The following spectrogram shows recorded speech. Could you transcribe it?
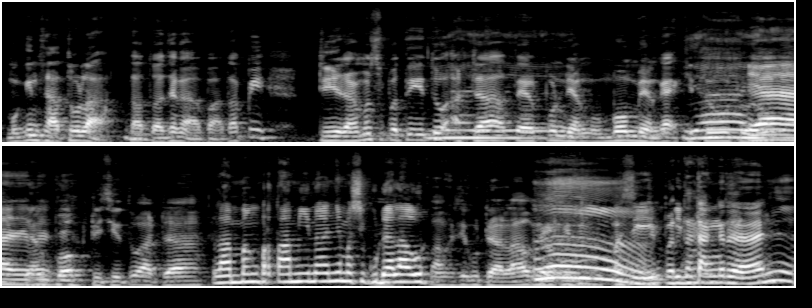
mungkin satu lah satu aja nggak apa tapi di Ramos seperti itu ada telepon yang umum yang kayak gitu Ya, dulu. ya, ya, yang betul. box di situ ada Lambang Pertaminanya masih kuda laut. masih kuda laut kayak gitu. Masih Dipertahankan. bintang gitu kan. Iya.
